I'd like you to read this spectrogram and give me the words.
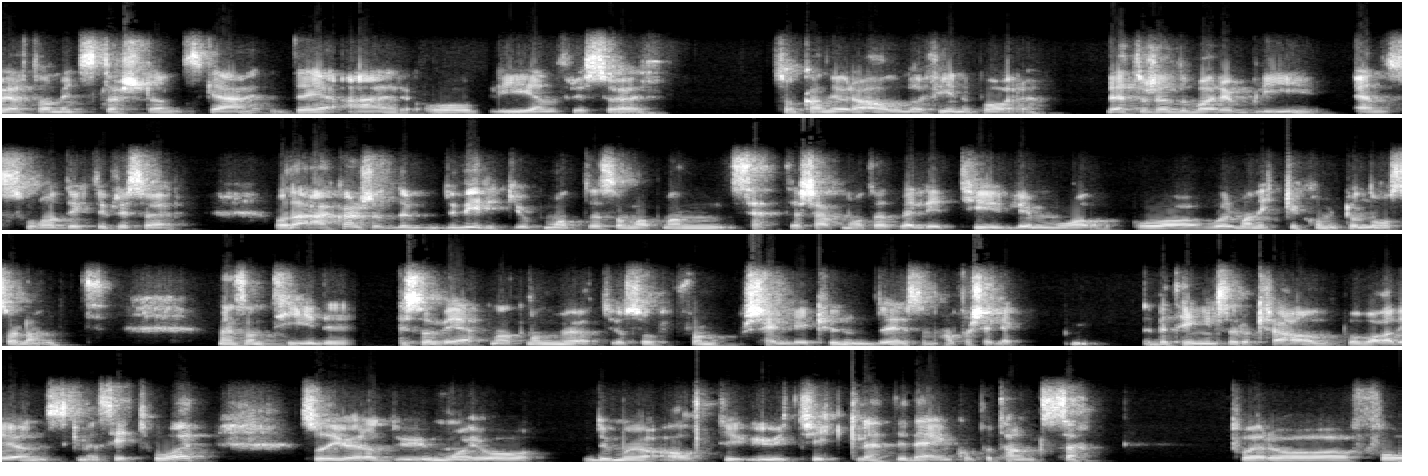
vet du hva mitt største ønske er? Det er å bli en frisør som kan gjøre alle fine på håret. Rett og slett å bare bli en så dyktig frisør og det, kanskje, det, virker jo på en måte som at man setter seg på en måte et veldig tydelig mål hvor man ikke kommer til å nå så langt. Men samtidig så vet man at man møter jo så forskjellige kunder som har forskjellige betingelser og krav på hva de ønsker med sitt hår. Så det gjør at du må jo, du må jo alltid utvikle din egen kompetanse for å få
